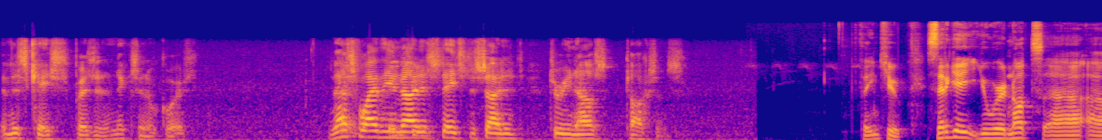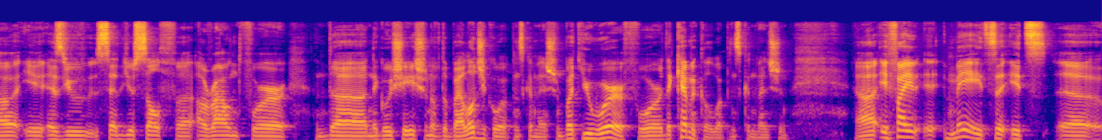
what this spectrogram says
In this case, President Nixon, of course. That's why the United States decided to renounce toxins. Thank you. Sergey, you were not, uh, uh, as you said yourself, uh, around for the negotiation of the Biological Weapons Convention, but you were for the Chemical Weapons Convention. Uh, if I uh, may, it's, it's uh,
